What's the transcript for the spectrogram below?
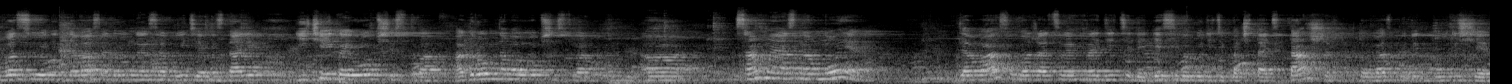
У вас сегодня для вас огромное событие. Вы стали ячейкой общества, огромного общества. А, Самое основное для вас уважать своих родителей. Если вы будете почитать старших, то у вас будет будущее.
